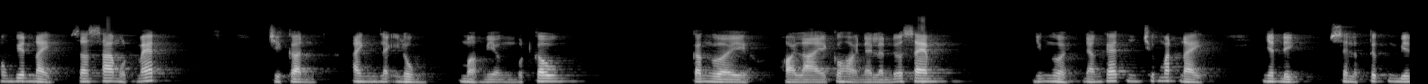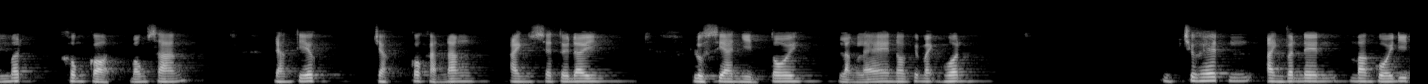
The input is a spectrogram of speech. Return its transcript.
phóng viên này ra xa một mét. Chỉ cần anh lạnh lùng mở miệng một câu. Các người hỏi lại câu hỏi này lần nữa xem. Những người đáng ghét trước mắt này Nhất định sẽ lập tức biến mất, Không còn bóng sáng. Đáng tiếc, Chẳng có khả năng anh sẽ tới đây. Lucia nhìn tôi, Lặng lẽ nói với Mạnh Huân. Trước hết, anh vẫn nên mang cô ấy đi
